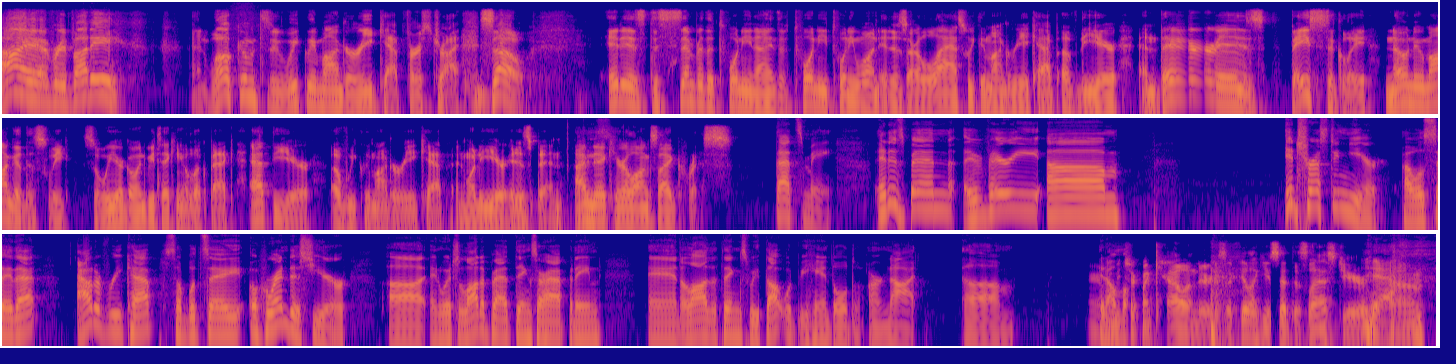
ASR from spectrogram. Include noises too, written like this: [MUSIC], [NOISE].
Hi, everybody, and welcome to Weekly Manga Recap First Try. So, it is December the 29th of 2021. It is our last Weekly Manga Recap of the year, and there is basically no new manga this week. So, we are going to be taking a look back at the year of Weekly Manga Recap and what a year it has been. I'm Nick here alongside Chris. That's me. It has been a very um interesting year. I will say that. Out of recap, some would say a horrendous year, uh, in which a lot of bad things are happening, and a lot of the things we thought would be handled are not. Um, Let me check my calendar because I feel like you said this last year. [LAUGHS] Yeah. Um, [LAUGHS]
